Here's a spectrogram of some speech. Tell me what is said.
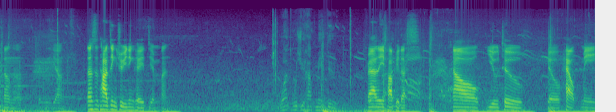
这样呢，还是一样，但是他进去一定可以减满。What would you have me do? Rally populace. Now you two will help me.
